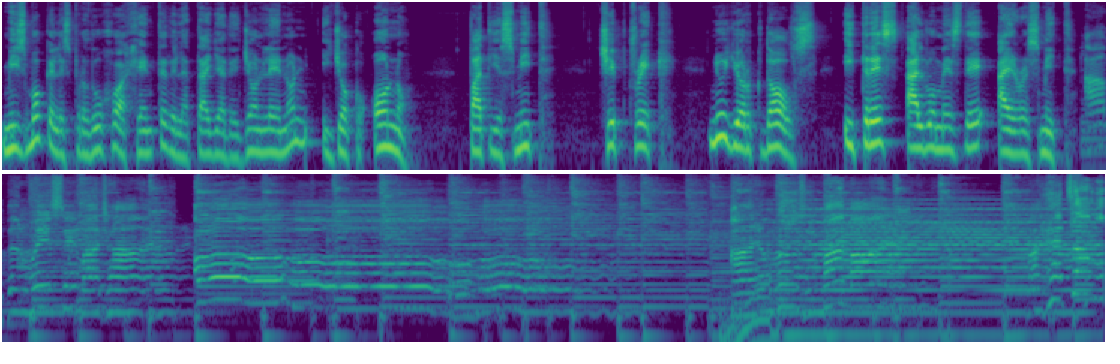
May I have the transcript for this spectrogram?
mismo que les produjo a gente de la talla de John Lennon y Yoko Ono, Patti Smith, Chip Trick, New York Dolls y tres álbumes de Aerosmith. I've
